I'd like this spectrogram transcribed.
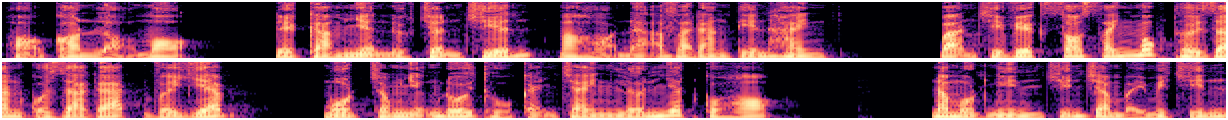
họ còn lọ mọ để cảm nhận được trận chiến mà họ đã và đang tiến hành. Bạn chỉ việc so sánh mốc thời gian của Zagat với Yep, một trong những đối thủ cạnh tranh lớn nhất của họ. Năm 1979,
